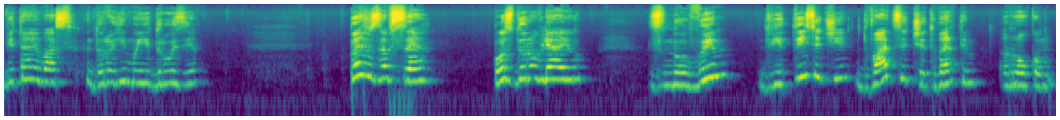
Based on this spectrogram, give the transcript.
Вітаю вас, дорогі мої друзі. Перш за все, поздоровляю з новим 2024 роком.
